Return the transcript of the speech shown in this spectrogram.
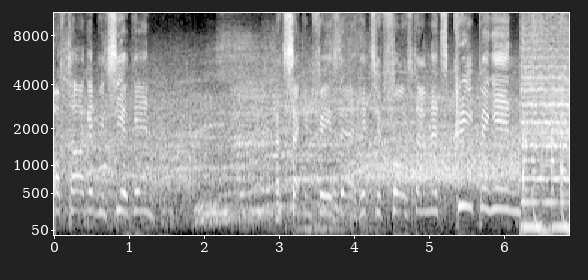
off target? We'll see again. That second phase there hits it first time and it's creeping in.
